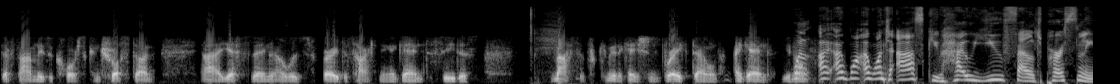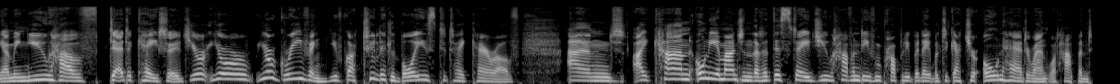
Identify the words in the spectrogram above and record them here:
their families, of course, can trust on. Uh, yesterday, now was very disheartening again to see this massive communication breakdown again. You know? Well, I, I, wa- I want to ask you how you felt personally. I mean, you have dedicated. You're you're you're grieving. You've got two little boys to take care of, and I can only imagine that at this stage you haven't even properly been able to get your own head around what happened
